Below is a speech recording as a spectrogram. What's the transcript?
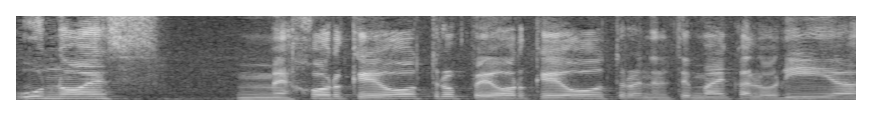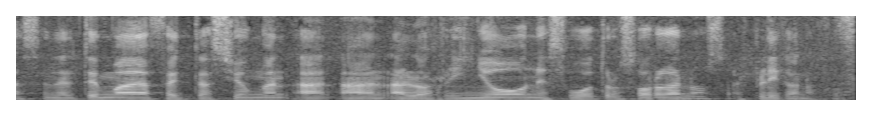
Uno es mejor que otro, peor que otro en el tema de calorías, en el tema de afectación a, a- a los riñones u otros órganos. Explícanos, por favor.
